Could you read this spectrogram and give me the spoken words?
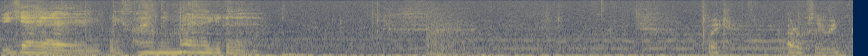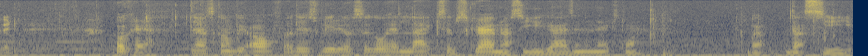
Yay! We finally made it! Auto saving, good. Okay, that's gonna be all for this video, so go ahead, like, subscribe, and I'll see you guys in the next one. Well, not see you.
